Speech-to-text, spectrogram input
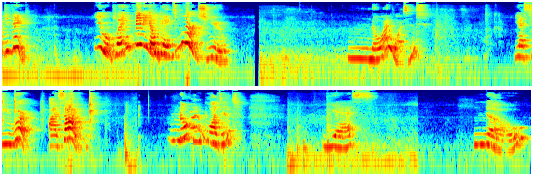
What'd you think? You were playing video games, weren't you? No, I wasn't. Yes, you were. I saw you. No, I wasn't. Yes. No.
